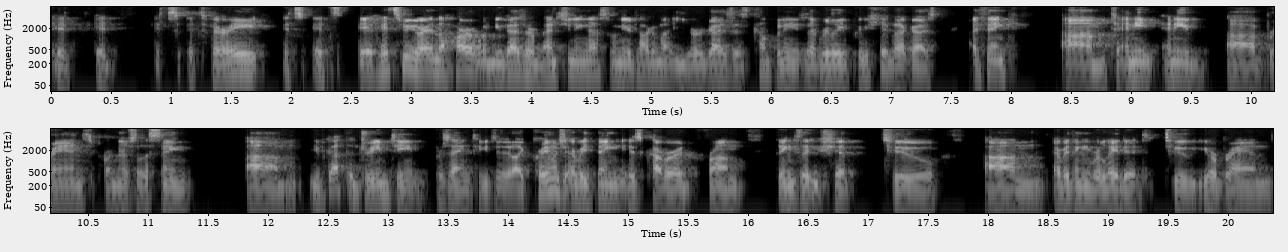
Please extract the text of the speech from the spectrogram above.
it it it's it's very it's it's it hits me right in the heart when you guys are mentioning us when you're talking about your guys' as companies. I really appreciate that, guys. I think um, to any any uh, brands partners listening, um, you've got the dream team presenting to you today. Like pretty much everything is covered from things that you ship to um, everything related to your brand,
